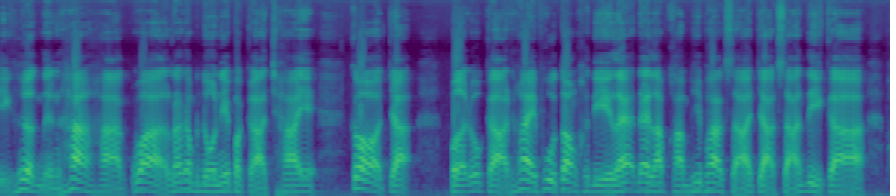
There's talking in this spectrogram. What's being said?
อีกเฮือกหนึ่งถ้าหากว่ารัฐธรรมนูญนี้ประกาศใช้ ก็จะเปิดโอกาสให้ผู้ต้องคดีและได้รับคำพิพากษาจากศาลฎีกาแผ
